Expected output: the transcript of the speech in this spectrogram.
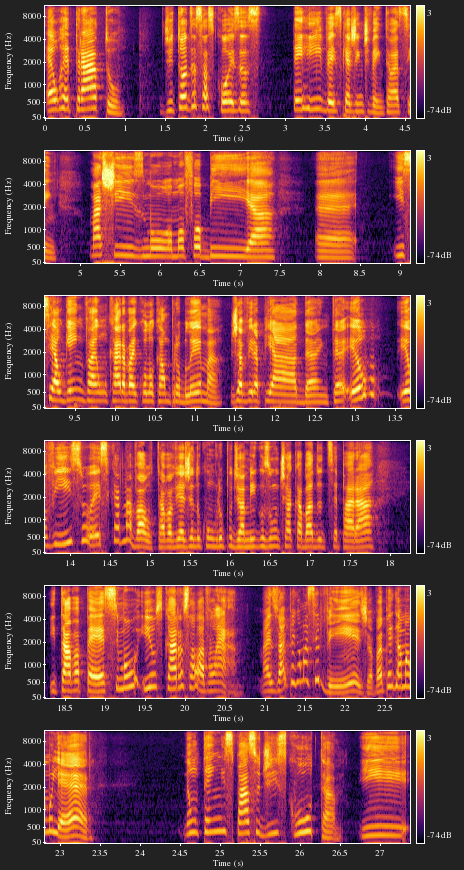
é o retrato de todas essas coisas terríveis que a gente vê. Então, assim, machismo, homofobia. É, e se alguém vai, um cara vai colocar um problema, já vira piada. Então, eu, eu vi isso esse carnaval. Tava viajando com um grupo de amigos, um tinha acabado de separar e tava péssimo. E os caras falavam: ah, mas vai pegar uma cerveja, vai pegar uma mulher. Não tem espaço de escuta. E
